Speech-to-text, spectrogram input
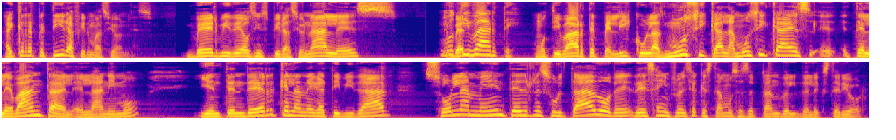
Hay que repetir afirmaciones. Ver videos inspiracionales. Ver- Motivarte. motivarte, películas, música. La música es, eh, te levanta el, el ánimo y entender que la negatividad solamente es resultado de, de esa influencia que estamos aceptando del, del exterior.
